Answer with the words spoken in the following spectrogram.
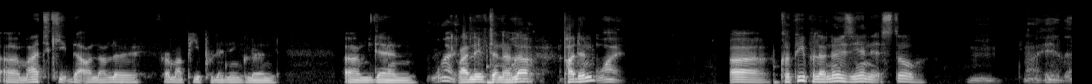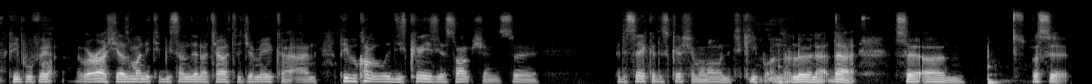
Um, I had to keep that on the low from my people in England. Um, then Why? I lived in a lot. Pardon? Why? Uh, because people are nosy in it still. Mm, I hear that. People think, well, she has money to be sending a child to Jamaica, and people come up with these crazy assumptions. So, for the sake of discussion, my mom wanted to keep it on the low like that. So, um, what's it?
